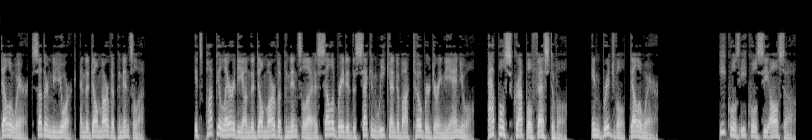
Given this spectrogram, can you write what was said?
Delaware, southern New York, and the Delmarva Peninsula. Its popularity on the Delmarva Peninsula is celebrated the second weekend of October during the annual Apple Scrapple Festival in Bridgeville, Delaware. See also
